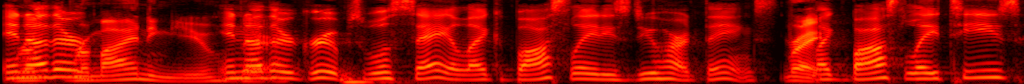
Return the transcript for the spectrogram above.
In re- other reminding you in there. other groups, we'll say like boss ladies do hard things. Right. Like boss ladies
